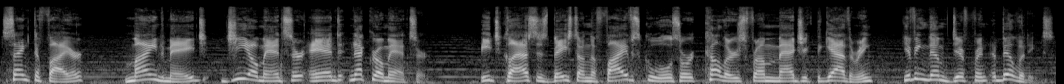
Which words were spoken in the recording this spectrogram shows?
Sanctifier, Mind Mage, Geomancer, and Necromancer. Each class is based on the five schools or colors from Magic the Gathering, giving them different abilities.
